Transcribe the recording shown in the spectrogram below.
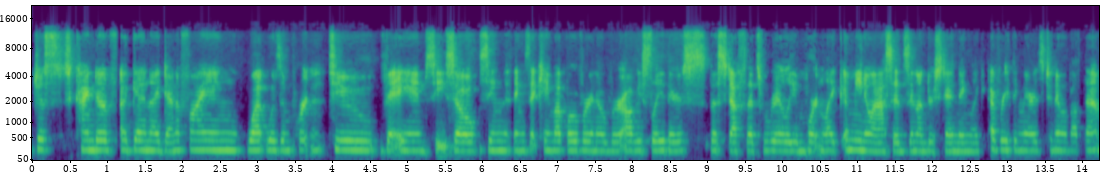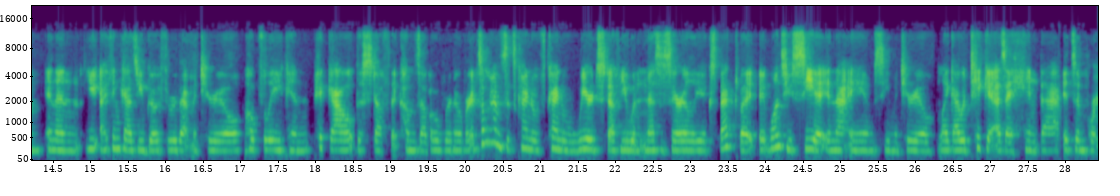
just kind of again identifying what was important to the AMC. So seeing the things that came up over and over. Obviously, there's the stuff that's really important, like amino acids and understanding like everything there is to know about them. And then you, I think as you go through that material, hopefully you can pick out the stuff that comes up over and over. And sometimes it's kind of kind of weird stuff you wouldn't necessarily expect, but it once you see it in that AMC material, like I would take it as a hint that it's important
